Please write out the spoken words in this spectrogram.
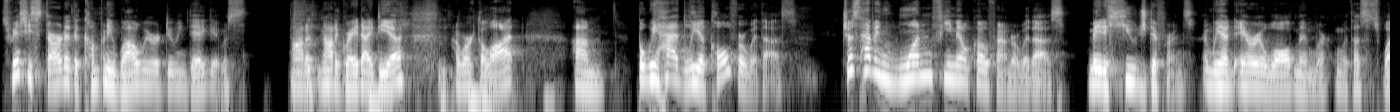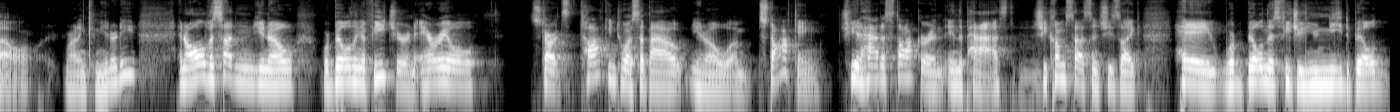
so we actually started a company while we were doing Digg. It was not a, not a great idea. I worked a lot. Um, but we had Leah Culver with us. Just having one female co-founder with us made a huge difference. And we had Ariel Waldman working with us as well, running community. And all of a sudden, you know, we're building a feature and Ariel starts talking to us about, you know, um, stalking. she had had a stalker in, in the past. She comes to us and she's like, "Hey, we're building this feature. You need to build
